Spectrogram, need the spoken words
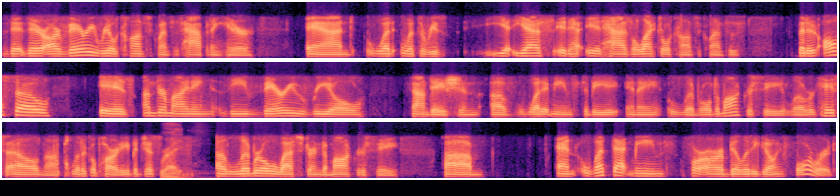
That there are very real consequences happening here, and what what the res- yes, it it has electoral consequences, but it also is undermining the very real foundation of what it means to be in a liberal democracy, lowercase l, not political party, but just right. a liberal Western democracy um, and what that means for our ability going forward.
